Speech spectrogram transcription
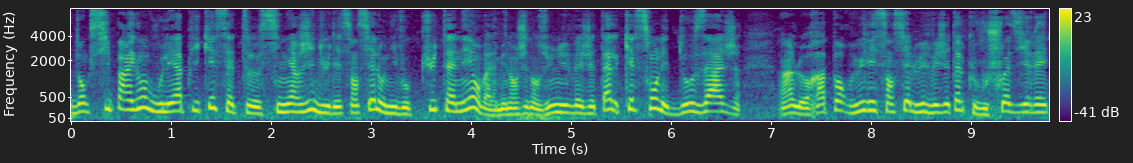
Donc si par exemple vous voulez appliquer cette euh, synergie d'huile essentielle au niveau cutané, on va la mélanger dans une huile végétale, quels sont les dosages hein, le rapport huile essentielle, huile végétale que vous choisirez.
